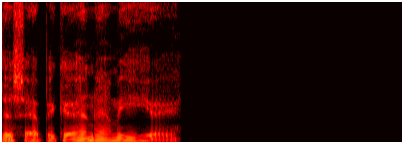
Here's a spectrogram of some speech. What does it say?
This epic NMEA.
